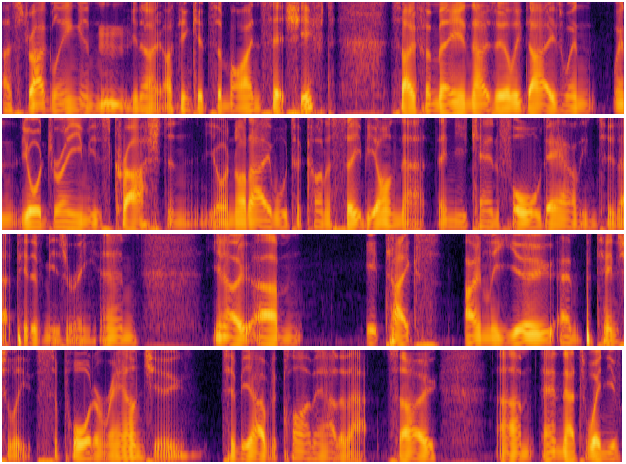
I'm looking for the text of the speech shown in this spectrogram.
are struggling, and Mm. you know, I think it's a mindset shift. So for me, in those early days, when when your dream is crushed and you're not able to kind of see beyond that, then you can fall down into that pit of misery, and you know, um, it takes only you and potentially support around you to be able to climb out of that. So, um, and that's when you've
